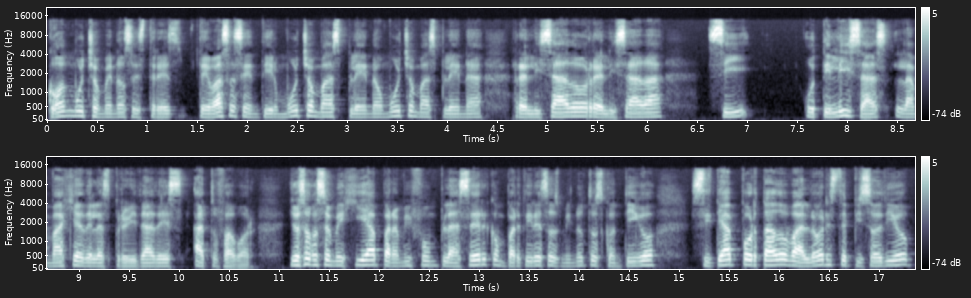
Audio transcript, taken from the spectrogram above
con mucho menos estrés, te vas a sentir mucho más pleno, mucho más plena, realizado, realizada, si utilizas la magia de las prioridades a tu favor. Yo soy José Mejía, para mí fue un placer compartir esos minutos contigo. Si te ha aportado valor este episodio,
